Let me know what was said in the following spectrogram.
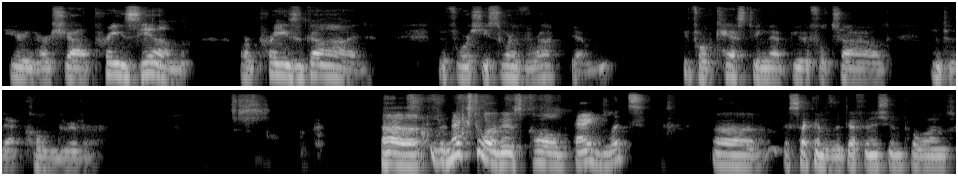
hearing her shout, Praise Him or Praise God, before she sort of rocked him, before casting that beautiful child into that cold river. Uh, the next one is called Aglet, uh, the second of the definition poems.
